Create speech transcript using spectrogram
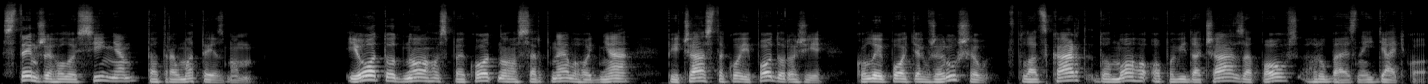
з тим же голосінням та травматизмом. І от одного спекотного серпневого дня під час такої подорожі, коли потяг вже рушив, в плацкарт до мого оповідача заповз грубезний дядько.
